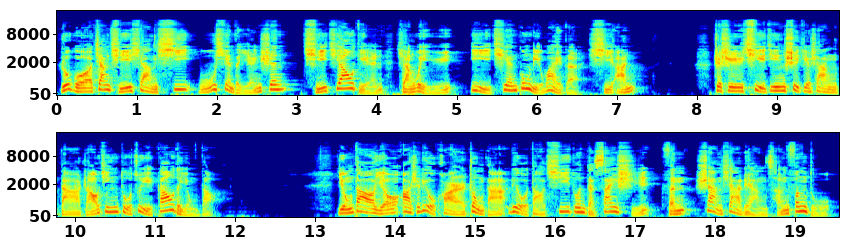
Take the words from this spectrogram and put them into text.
如果将其向西无限的延伸，其焦点将位于一千公里外的西安。这是迄今世界上打着精度最高的甬道。甬道由二十六块重达六到七吨的塞石分上下两层封堵，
